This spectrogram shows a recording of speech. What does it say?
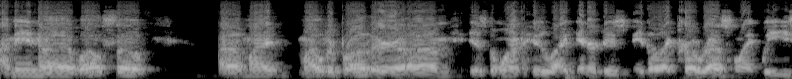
I mean, uh, well, so uh, my my older brother um, is the one who like introduced me to like pro wrestling. We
